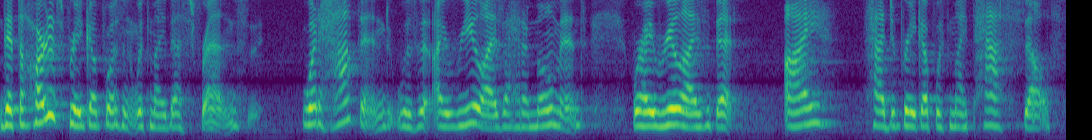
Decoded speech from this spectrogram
that the hardest breakup wasn't with my best friends. What happened was that I realized I had a moment where I realized that I had to break up with my past self,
